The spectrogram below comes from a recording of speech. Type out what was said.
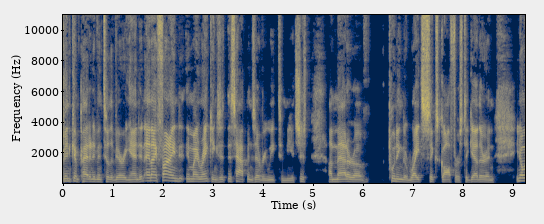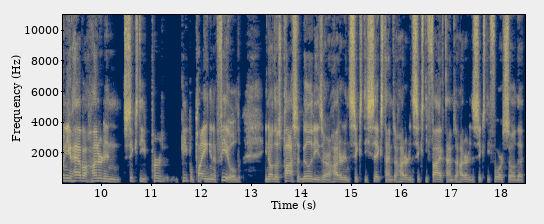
been competitive until the very end. And and I find in my rankings that this happens every week to me. It's just a matter of putting the right six golfers together. And, you know, when you have 160 per, people playing in a field, you know, those possibilities are 166 times 165 times 164. So the,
